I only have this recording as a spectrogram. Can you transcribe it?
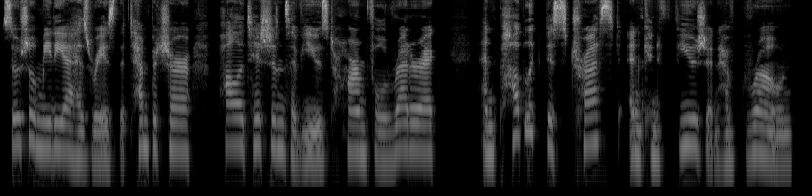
Social media has raised the temperature, politicians have used harmful rhetoric, and public distrust and confusion have grown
